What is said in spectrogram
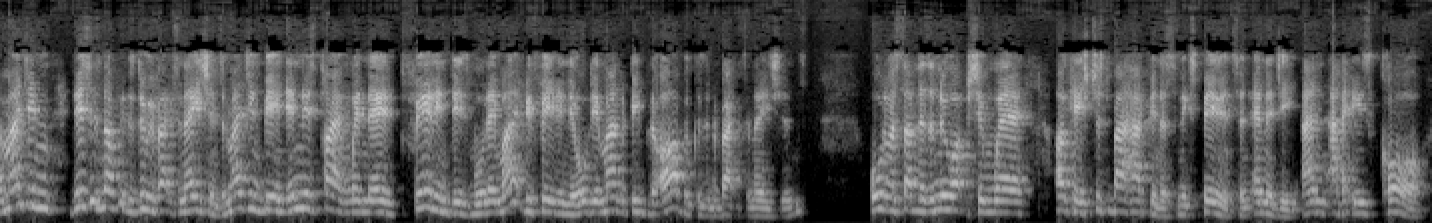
imagine this has nothing to do with vaccinations. Imagine being in this time when they're feeling dismal, they might be feeling ill, the amount of people that are because of the vaccinations. All of a sudden there's a new option where, okay, it's just about happiness and experience and energy. And at its core,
